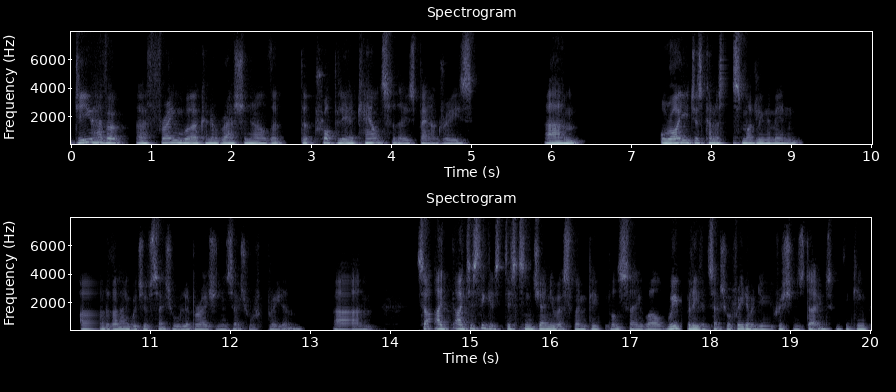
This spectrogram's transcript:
do you have a, a framework and a rationale that that properly accounts for those boundaries, um, or are you just kind of smuggling them in under the language of sexual liberation and sexual freedom? Um, so I, I just think it's disingenuous when people say, well, we believe in sexual freedom and you Christians don't. I'm thinking,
